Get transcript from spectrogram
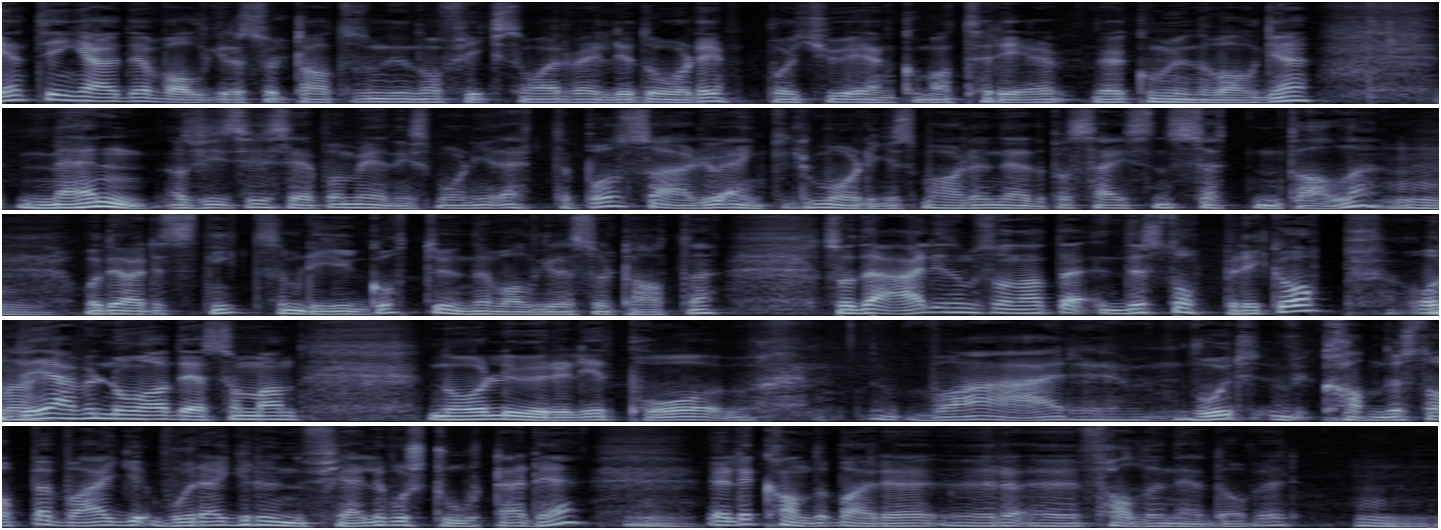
Én ting er jo det valgresultatet som de nå fikk som var veldig dårlig, på 21,3 ved kommunevalget. Men altså hvis vi ser på meningsmålingen etterpå, så er det jo enkelte målinger som har det nede på 16-17-tallet. Mm. Og de har et snitt som ligger godt under valgresultatet. Så det er liksom sånn at det, det stopper ikke opp. Og Nei. det er vel noe av det som man nå lurer litt på. Er, hvor kan det stoppe? Er, hvor er grunnfjellet? Hvor stort er det? Mm. Eller kan det bare eh, falle nedover? Mm.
